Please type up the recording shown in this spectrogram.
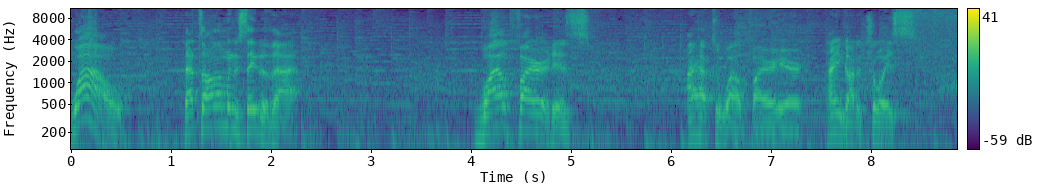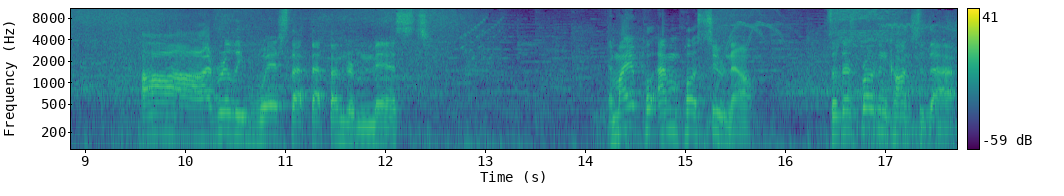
Wow. That's all I'm going to say to that. Wildfire it is. I have to wildfire here. I ain't got a choice. Ah, I really wish that that thunder missed. Am I a I'm a plus two now. So there's pros and cons to that.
